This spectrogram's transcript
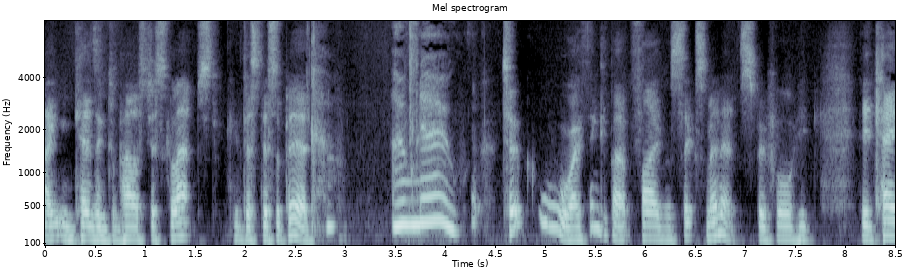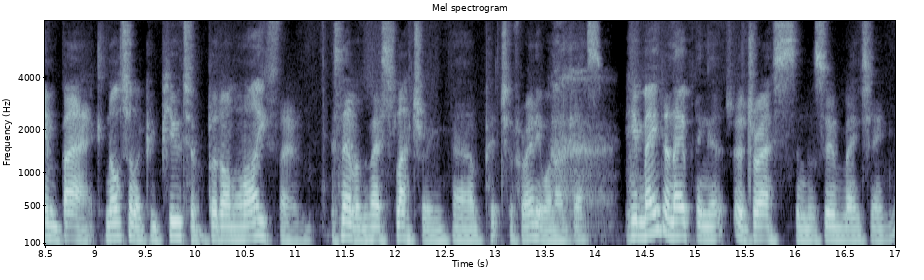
in Kensington Palace just collapsed. It just disappeared. Oh no! It took, ooh, I think about five or six minutes before he he came back, not on a computer but on an iPhone. It's never the most flattering uh, picture for anyone, I guess. He made an opening address in the Zoom meeting,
